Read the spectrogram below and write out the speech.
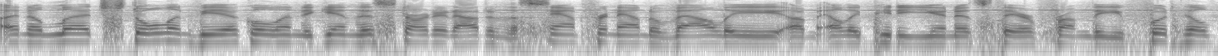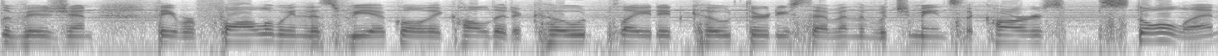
an alleged stolen vehicle. And again, this started out in the San Fernando Valley um, LAPD units there from the Foothill Division. They were following this vehicle. They called it a code-plated Code 37, which means the car is stolen.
